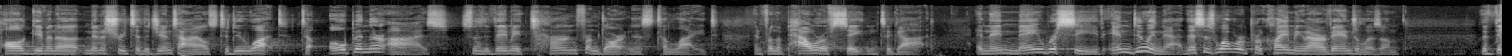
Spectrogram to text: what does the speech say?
Paul given a ministry to the Gentiles to do what? To open their eyes so that they may turn from darkness to light and from the power of Satan to God. And they may receive, in doing that, this is what we're proclaiming in our evangelism, that they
